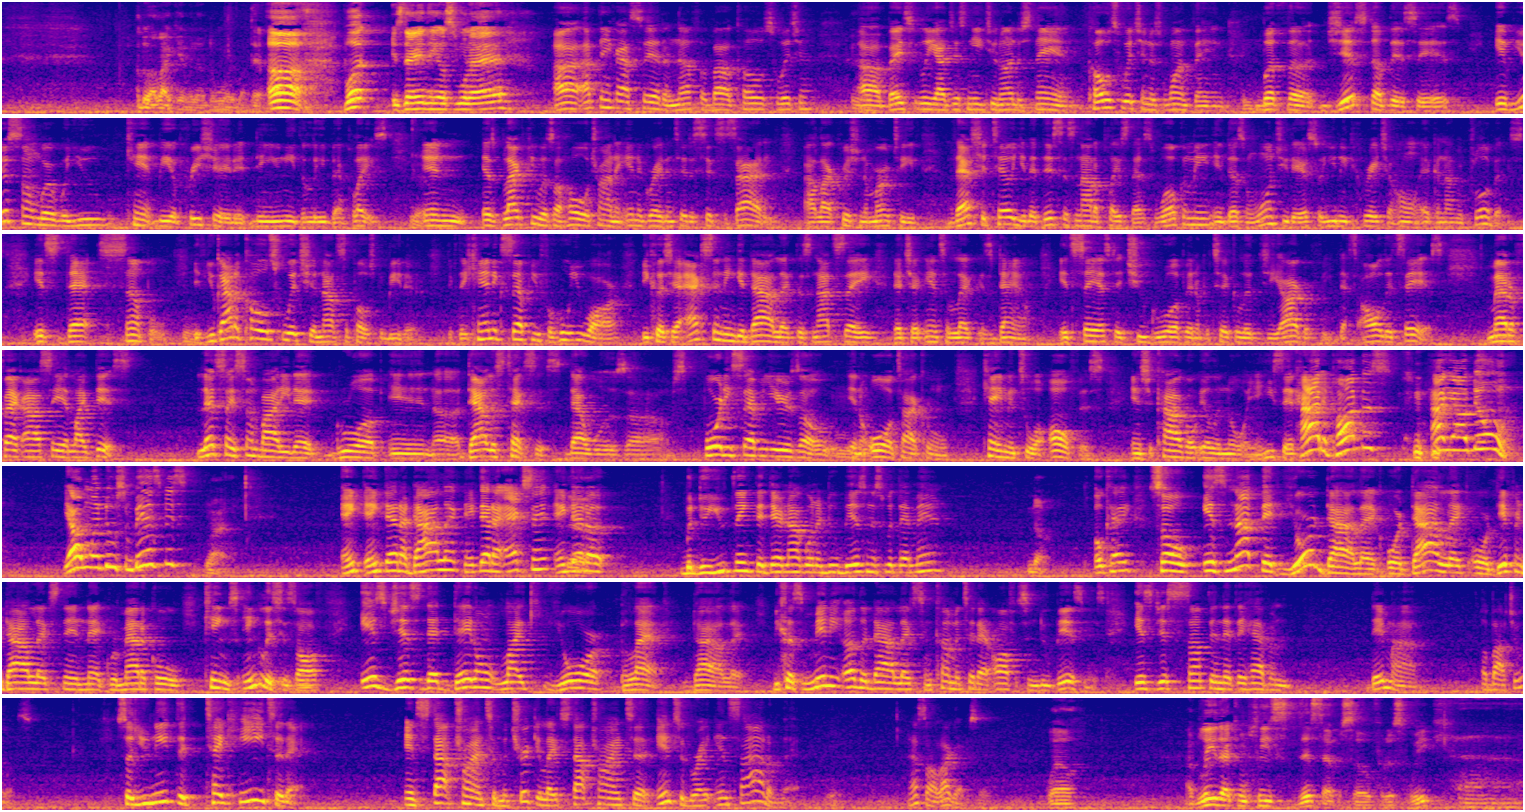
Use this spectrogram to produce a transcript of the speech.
Although I like Eminem, don't worry about that. Uh, but is there anything else you want to add? I, I think I said enough about code switching. Uh, basically, I just need you to understand code switching is one thing, but the gist of this is if you're somewhere where you can't be appreciated, then you need to leave that place. Yeah. And as black people as a whole trying to integrate into the sick society, I like Krishnamurti, that should tell you that this is not a place that's welcoming and doesn't want you there, so you need to create your own economic floor base. It's that simple. Mm-hmm. If you got a code switch, you're not supposed to be there. If they can't accept you for who you are, because your accent and your dialect does not say that your intellect is down, it says that you grew up in a particular geography. That's all it says. Matter of fact, I'll say it like this let's say somebody that grew up in uh, Dallas, Texas, that was uh, 47 years old, in an oil tycoon, came into an office in Chicago, Illinois, and he said, "Howdy, partners. How y'all doing? Y'all want to do some business? Right. Ain't ain't that a dialect? Ain't that an accent? Ain't that a? But do you think that they're not going to do business with that man? No. Okay, so it's not that your dialect or dialect or different dialects than that grammatical King's English is off. It's just that they don't like your black dialect because many other dialects can come into that office and do business. It's just something that they haven't they mind about yours. So you need to take heed to that and stop trying to matriculate, stop trying to integrate inside of that. That's all I got to say. Well, I believe that completes this episode for this week. Uh,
